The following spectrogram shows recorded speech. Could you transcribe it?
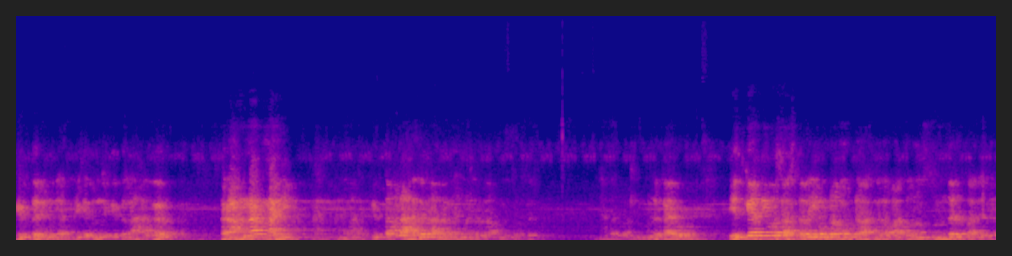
कीर्तन म्हणजे मी काय तुमच्या कीर्तनाला हजर राहणार नाही. कीर्तनाला हजर राहणार नाही म्हणलं आपण फक्त म्हणलं काय बाबा? इतक्या दिवस असताना एवढा मोठा असणारं वातावरण सुंदर चाललेलं.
